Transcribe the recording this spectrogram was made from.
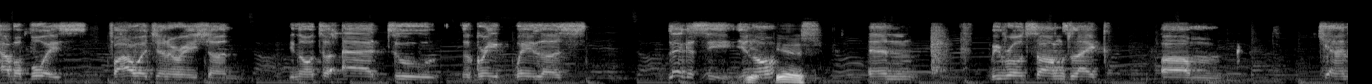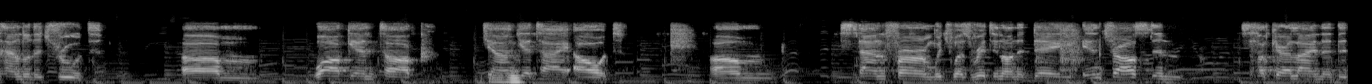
have a voice for our generation, you know, to add to the great legacy legacy, you know. Yes. And we wrote songs like um, "Can't Handle the Truth," um, "Walk and Talk," "Can't Get High Out," um, "Stand Firm," which was written on the day in Charleston, South Carolina, the,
